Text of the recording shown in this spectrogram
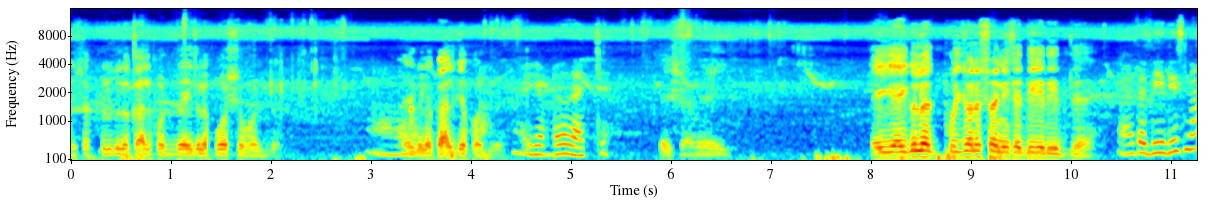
এইসব ফুলগুলো কাল ফুটবে এইগুলো পরশু ফুটবে। এইগুলো কালকে ফুটবে। এই যে বোঝা যাচ্ছে। এইসব এই। এই এইগুলো ফুল জলের সময় নিচের দিকে দিয়ে দিতে হয়। এটা দিয়ে দিস না।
